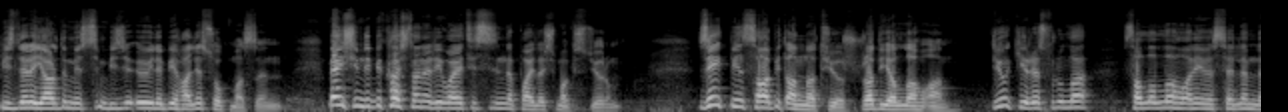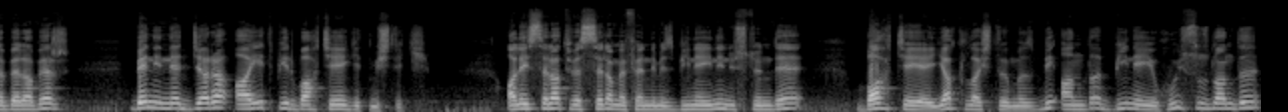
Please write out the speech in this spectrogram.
bizlere yardım etsin bizi öyle bir hale sokmasın. Ben şimdi birkaç tane rivayeti sizinle paylaşmak istiyorum. Zeyd bin Sabit anlatıyor radıyallahu an. Diyor ki Resulullah sallallahu aleyhi ve sellemle beraber Beni Neccar'a ait bir bahçeye gitmiştik. Aleyhissalatü vesselam Efendimiz bineğinin üstünde bahçeye yaklaştığımız bir anda bineği huysuzlandı.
